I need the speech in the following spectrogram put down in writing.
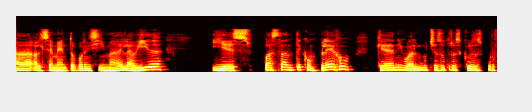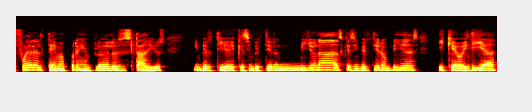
al cemento por encima de la vida y es bastante complejo. Quedan igual muchas otras cosas por fuera. El tema, por ejemplo, de los estadios que se invirtieron millonadas, que se invirtieron vidas y que hoy día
